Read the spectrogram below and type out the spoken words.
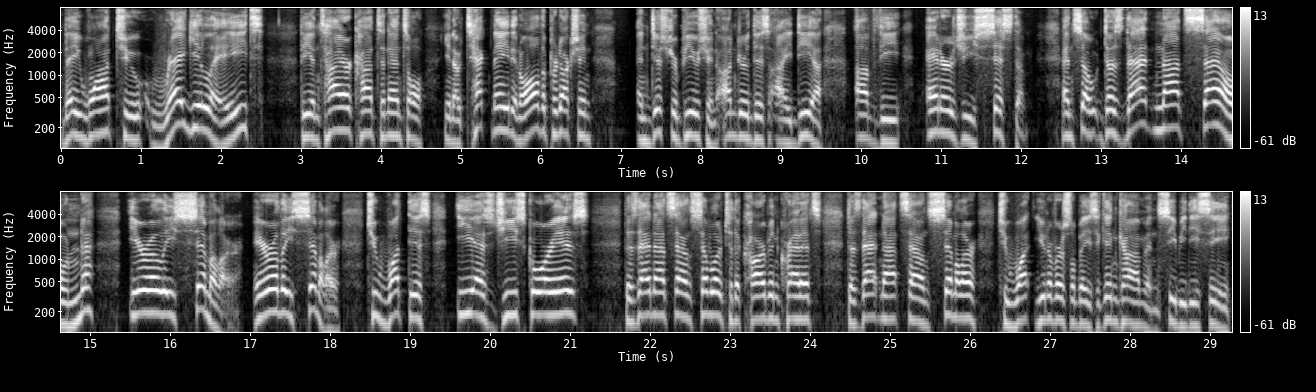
They want to regulate the entire continental, you know, technate and all the production and distribution under this idea of the energy system. And so, does that not sound eerily similar, eerily similar to what this ESG score is? Does that not sound similar to the carbon credits? Does that not sound similar to what universal basic income and CBDC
